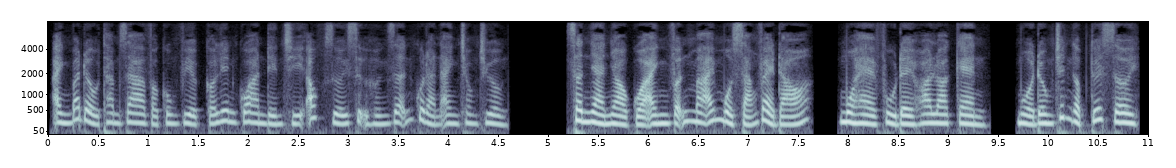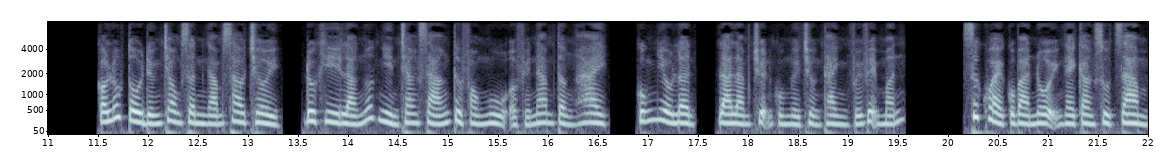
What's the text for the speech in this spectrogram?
anh bắt đầu tham gia vào công việc có liên quan đến trí óc dưới sự hướng dẫn của đàn anh trong trường sân nhà nhỏ của anh vẫn mãi một sáng vẻ đó mùa hè phủ đầy hoa loa kèn mùa đông chất ngập tuyết rơi có lúc tôi đứng trong sân ngắm sao trời đôi khi là ngước nhìn trăng sáng từ phòng ngủ ở phía nam tầng 2, cũng nhiều lần là làm chuyện của người trưởng thành với vệ mẫn. Sức khỏe của bà nội ngày càng sụt giảm,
